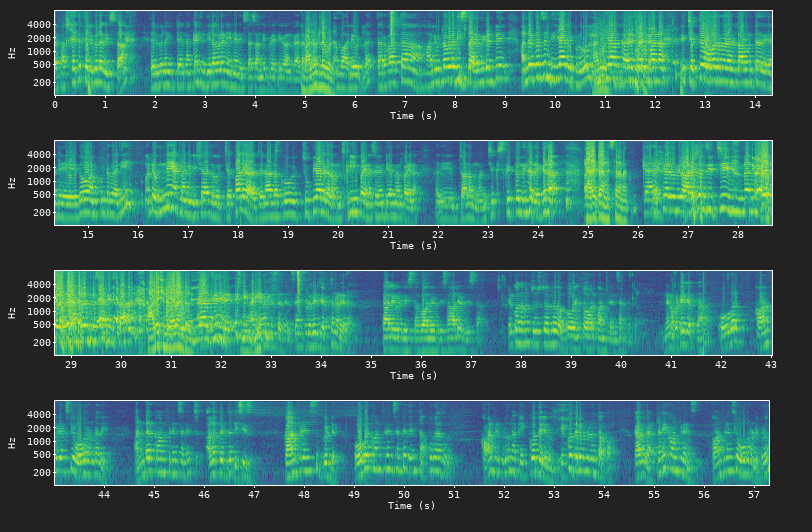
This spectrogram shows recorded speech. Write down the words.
First అయితే తెలుగులో తీస్తా. తెలుగులో హిట్ అయినాక హిందీలో కూడా నేనే తీస్తా సందీప్ రెడ్డి వంగాల. బాలీవుడ్లో కూడా? బాలీవుడ్లో తర్వాత హాలీవుడ్లో కూడా తీస్తా. ఎందుకంటే హండ్రెడ్ పర్సెంట్ తీయాలి ఇప్పుడు. ఇండియా కల్చర్ మన చెప్తే ఓవర్ లాగా ఉంటది. అంటే ఏదో అనుకుంటారు కానీ అంటే ఉన్నాయి అట్లాంటి విషయాలు. చెప్పాలి కదా జనాలకు చూపించాలి కదా మనం స్క్రీన్ పైన సెవెంటీ ఎంఎం పైన. అది చాలా మంచి స్క్రిప్ట్ ఉంది నా దగ్గర. క్యారెక్టర్ అని ఇస్తారా నాకు? క్యారెక్టర్ మీరు ఆడిషన్స్ ఇచ్చి నన్ను impress చేస్తే 100% ఇస్తా. ఆడిషన్. నాకు ఏమనిపిస్తుంది తెలుసా? ఇప్పుడు వీడు చెప్తున్నాడు కదా టాలీవుడ్ తీస్తా బాలీవుడ్ తీస్తా హాలీవుడ్ తీస్తా. ఇక్కడ కొంతమంది చూసేటోళ్ళు అబ్బో ఎంత ఓవర్ కాన్ఫిడెన్స్ అనుకుంటారు. నేను ఒకటే చెప్తా ఓవర్ కాన్ఫిడెన్స్కి ఓవర్ ఉండదు. అండర్ కాన్ఫిడెన్స్ అనేది చాలా పెద్ద disease confidence good over confidence అంటే అదేం తప్పు కాదు. కాన్ఫిడెన్స్ ఇప్పుడు నాకు ఎక్కువ తెలివి ఉంది. ఎక్కువ తెలివి ఉండడం తప్ప. కాదు అట్లనే కాన్ఫిడెన్స్ కాన్ఫిడెన్స్లో ఓవర్ ఉంది ఇప్పుడు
